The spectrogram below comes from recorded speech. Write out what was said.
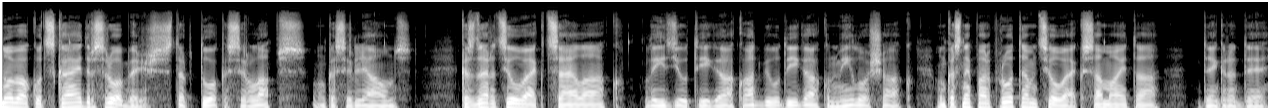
novelkot skaidras robežas starp to, kas ir labs un kas ir ļauns, kas dara cilvēku cēlāku, līdzjūtīgāku, atbildīgāku un mīlošāku, un kas nepārprotami cilvēku samaitā, degradē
